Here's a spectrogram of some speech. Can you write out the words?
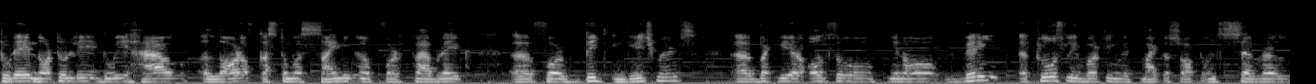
today, not only do we have a lot of customers signing up for Fabric uh, for big engagements, uh, but we are also, you know, very uh, closely working with Microsoft on several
